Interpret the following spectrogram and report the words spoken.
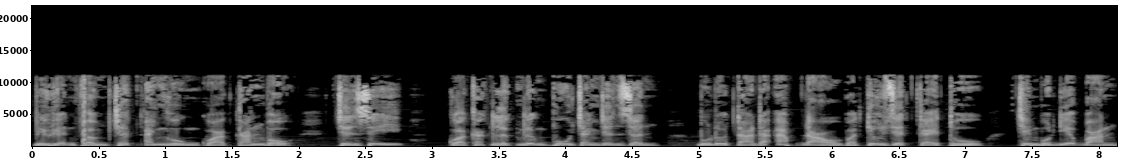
biểu hiện phẩm chất anh hùng của cán bộ, chiến sĩ, của các lực lượng vũ trang nhân dân, bộ đội ta đã áp đảo và tiêu diệt kẻ thù trên một địa bàn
